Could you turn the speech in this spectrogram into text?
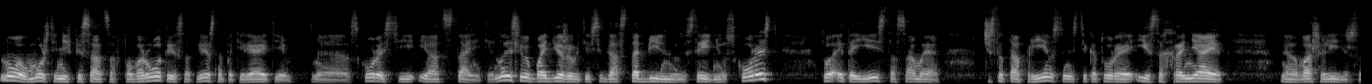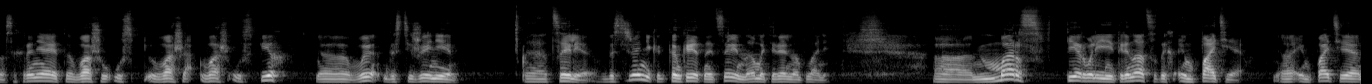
но можете не вписаться в повороты и, соответственно, потеряете скорость и, и отстанете. Но если вы поддерживаете всегда стабильную среднюю скорость, то это и есть та самая частота преемственности, которая и сохраняет Э, ваше лидерство, сохраняет вашу, ваш, ваш успех э, в достижении э, цели, в достижении конкретной цели на материальном плане. Марс в первой линии 13 эмпатия. Эмпатия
